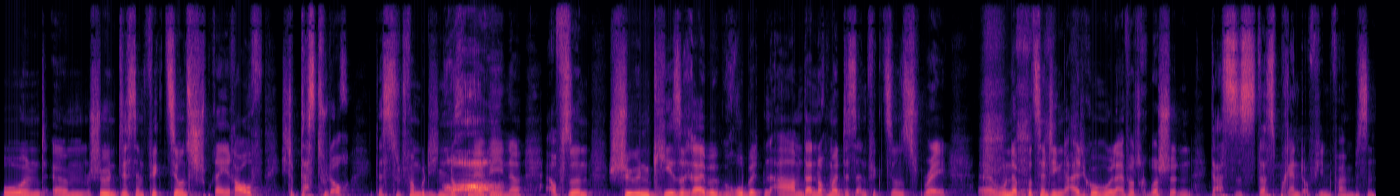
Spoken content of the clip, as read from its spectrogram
und ähm, schön Desinfektionsspray rauf. Ich glaube, das tut auch, das tut vermutlich noch Oh. mehr weh, ne? Auf so einen schönen Käsereibe gerubbelten Arm, dann nochmal Desinfektionsspray, äh, hundertprozentigen Alkohol einfach drüber schütten. Das ist, das brennt auf jeden Fall ein bisschen.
